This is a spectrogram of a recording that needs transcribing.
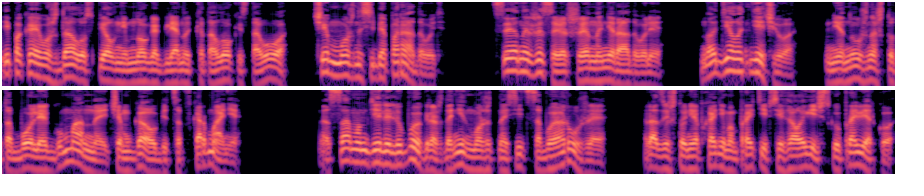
и пока его ждал, успел немного глянуть каталог из того, чем можно себя порадовать. Цены же совершенно не радовали. Но делать нечего. Мне нужно что-то более гуманное, чем гаубица в кармане. На самом деле любой гражданин может носить с собой оружие, разве что необходимо пройти психологическую проверку.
